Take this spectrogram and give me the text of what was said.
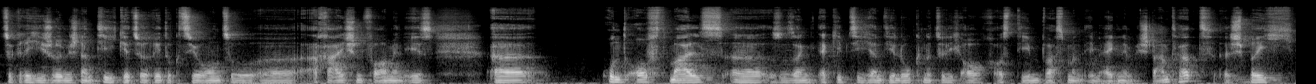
zur griechisch-römischen Antike, zur Reduktion, zu äh, archaischen Formen ist. Äh, und oftmals äh, sozusagen ergibt sich ein Dialog natürlich auch aus dem, was man im eigenen Bestand hat. Äh, sprich,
